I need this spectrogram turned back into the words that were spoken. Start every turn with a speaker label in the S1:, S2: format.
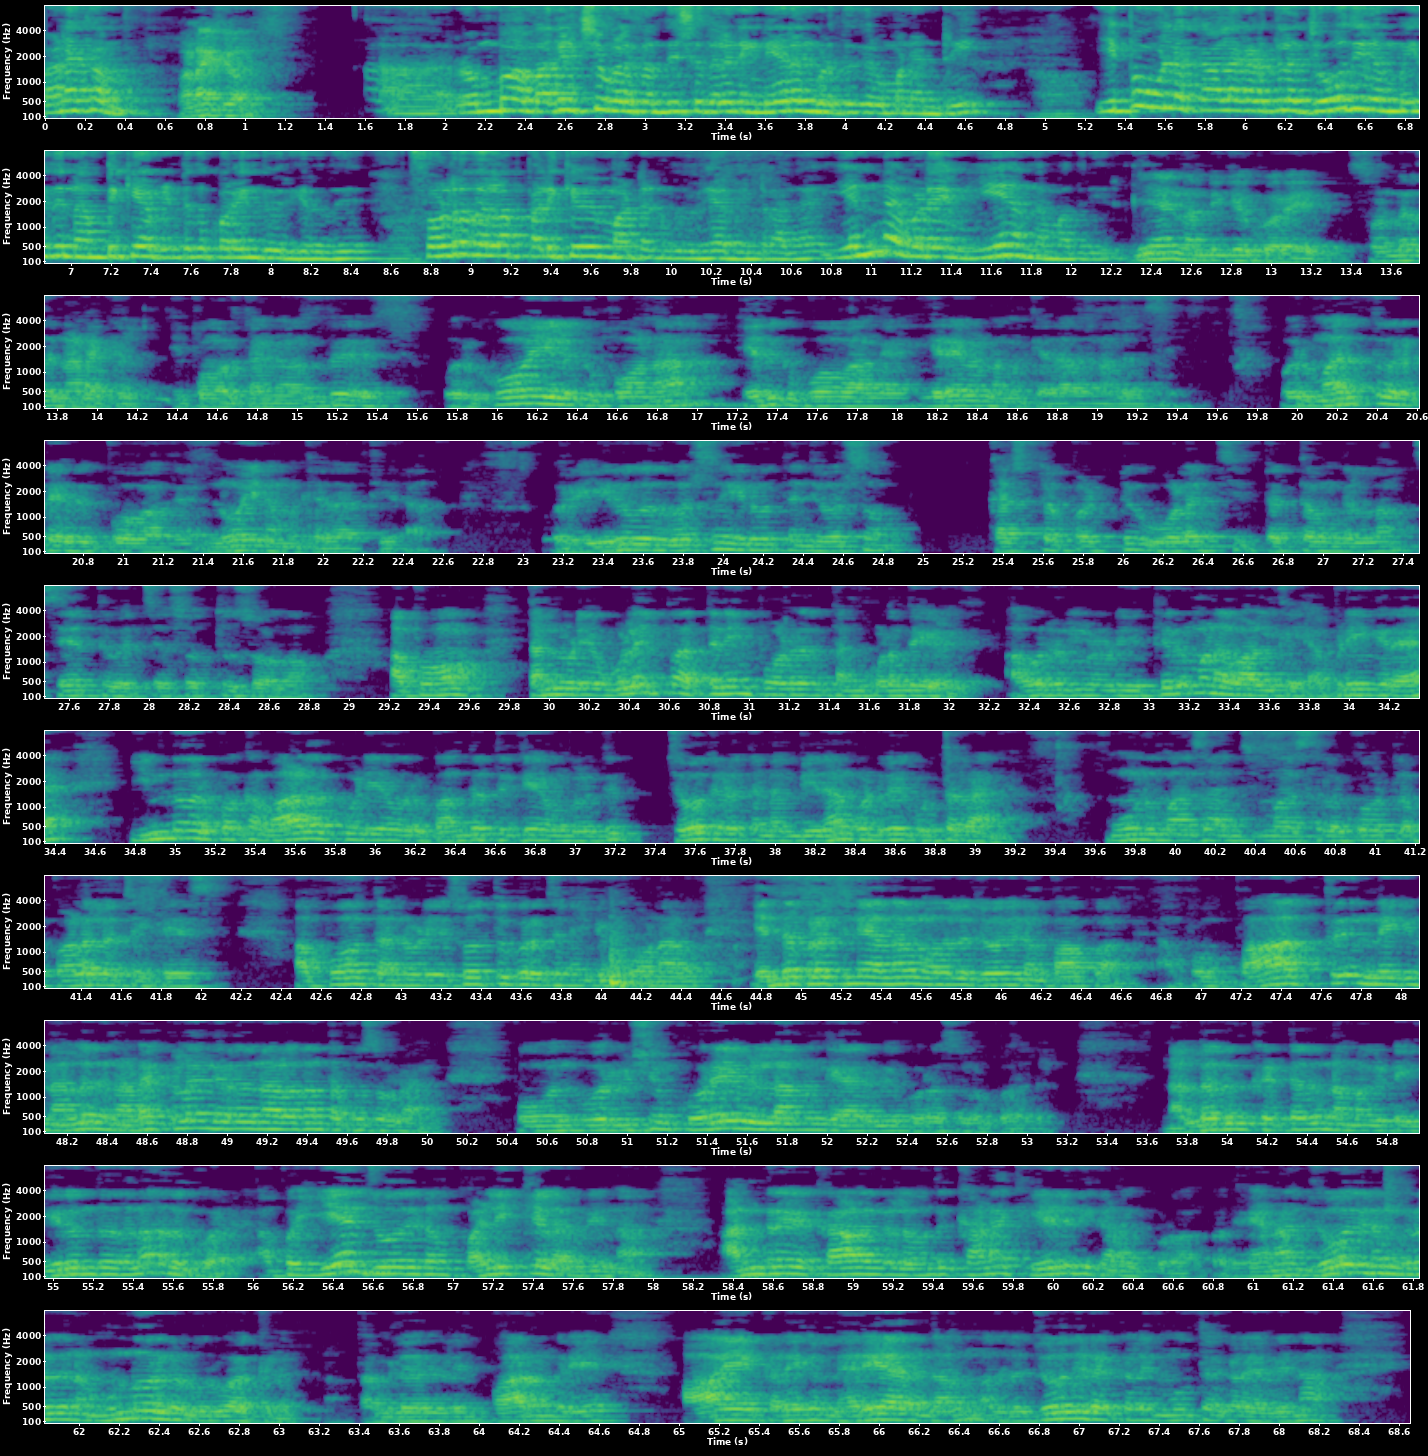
S1: வணக்கம்.
S2: வணக்கம்.
S1: ரொம்ப மகிழ்ச்சி உங்களை சந்திச்சதுல நீங்க நேரம் கொடுத்ததுக்கு ரொம்ப நன்றி. இப்போ உள்ள காலகட்டத்தில் ஜோதிடம் மீது நம்பிக்கை அப்படின்றது குறைந்து வருகிறது. சொல்றதெல்லாம் பழிக்கவே மாட்டேங்குது அப்படின்றாங்க. என்ன விடயம் ஏன் அந்த மாதிரி இருக்கு?
S2: ஏன் நம்பிக்கை குறையுது? சொன்னது நடக்கல. இப்போ ஒருத்தங்க வந்து ஒரு கோயிலுக்கு போனா எதுக்கு போவாங்க? இறைவன் நமக்கு ஏதாவது நல்லது செய்யும். ஒரு மருத்துவர்கிட்ட எதுக்கு போவாங்க? நோய் நமக்கு ஏதாவது தீராது. ஒரு இருபது வருஷம் இருபத்தஞ்சு வருஷம் கஷ்டப்பட்டு உழைச்சி பெற்றவங்கெல்லாம் சேர்த்து வச்ச சொத்து சோகம். அப்போ தன்னுடைய உழைப்பு அத்தனையும் போடுறது தன் குழந்தைகளுக்கு. அவர்களுடைய திருமண வாழ்க்கை அப்படிங்கிற இன்னொரு பக்கம் வாழக்கூடிய ஒரு பந்தத்துக்கே உங்களுக்கு ஜோதிடத்தை நம்பி தான் கொண்டு போய் கொடுத்துட்றாங்க மூணு மாசம் அஞ்சு மாசத்துல கோர்ட்ல பல லட்சம் கேஸ் அப்போ தன்னுடைய சொத்து பிரச்சனைக்கு போனாலும் எந்த பிரச்சனையா இருந்தாலும் முதல்ல ஜோதிடம் பார்ப்பாங்க. அப்போ பார்த்து இன்னைக்கு நல்லது நடக்கலைங்கிறதுனால தான் தப்பு சொல்றாங்க. இப்போ வந்து ஒரு விஷயம் குறைவு இல்லாம இங்க யாருமே குறை சொல்ல போறது நல்லதும் கெட்டதும் நம்ம கிட்ட இருந்ததுன்னா அது குறை. அப்ப ஏன் ஜோதிடம் பழிக்கல அப்படின்னா அன்றைய காலங்களில் வந்து கணக்கு எழுதி கணக்கு போடுவாங்க ஏன்னா ஜோதிடம்ங்கிறது நம்ம முன்னோர்கள் உருவாக்குனது. தமிழர்களின் பாரம்பரிய ஆய கலைகள் நிறைய இருந்தாலும் அதுல ஜோதிட கலை மூத்த கலை அப்படின்னா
